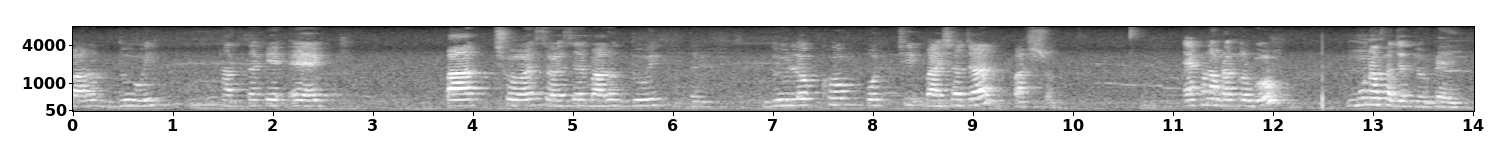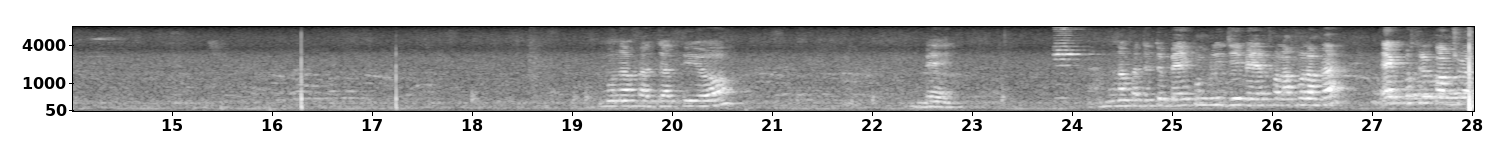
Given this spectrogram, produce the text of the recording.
বারো দুই হাত থেকে এক, পাঁচ ছয় ছয় ছয় বারো দুই দুই লক্ষ পঁচিশ বাইশ হাজার পাঁচশো। এখন আমরা করব মুনাফা জাতীয় ব্যয়। মুনাফা জাতীয় ব্যয়। মুনাফা জাতীয় ব্যয় কোনগুলি? যে ব্যয়ের ফলাফল আমরা এক বছরের কম সময়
